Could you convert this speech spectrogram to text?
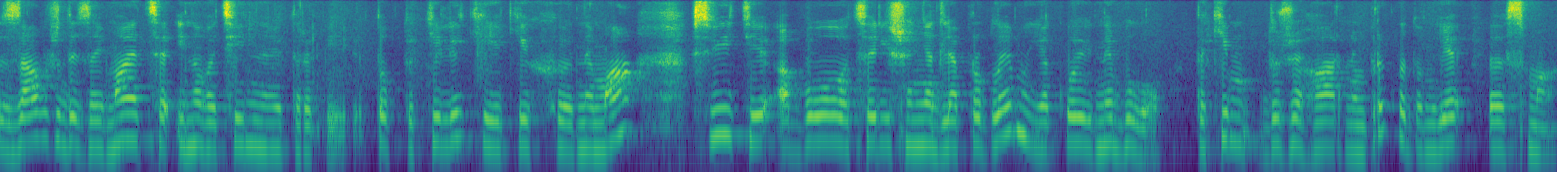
завжди займається інноваційною терапією, тобто ті ліки, яких нема в світі, або це рішення для проблеми, якої не було. Таким дуже гарним прикладом є е, СМА.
